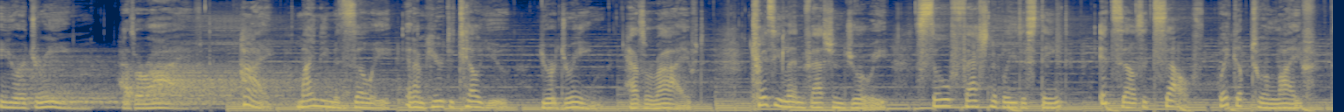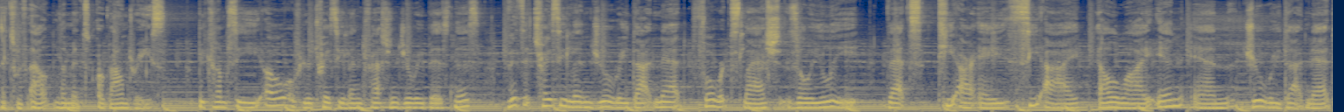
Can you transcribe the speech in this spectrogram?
Your dream has arrived. Hi, my name is Zoe, and I'm here to tell you your dream has arrived. Traci Lynn Fashion Jewelry, so fashionably distinct, it sells itself. Wake up to a life that's without limits or boundaries. Become CEO of your Traci Lynn Fashion Jewelry business. Visit tracilynnjewelry.net forward slash Zoe Lee. That's T R A C I L Y N N jewelry.net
